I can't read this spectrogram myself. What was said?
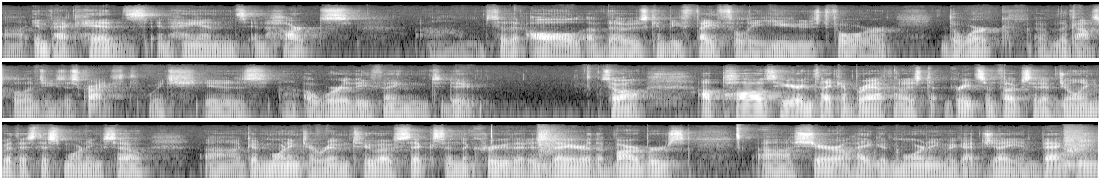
uh, impact heads and hands and hearts so that all of those can be faithfully used for the work of the gospel of Jesus Christ, which is a worthy thing to do. So I'll, I'll pause here and take a breath. I'll just greet some folks that have joined with us this morning. So, uh, good morning to room 206 and the crew that is there, the barbers. Uh, Cheryl, hey, good morning. We got Jay and Becky.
